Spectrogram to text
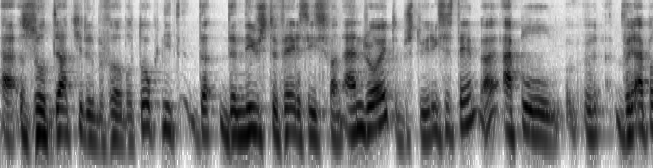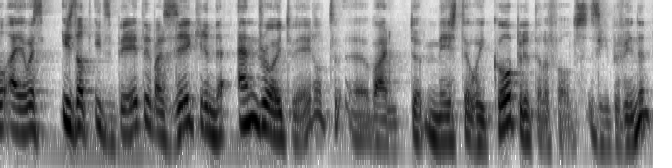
Uh, zodat je er bijvoorbeeld ook niet de, de, nieuwste versies van Android, het besturingssysteem, uh, Apple, voor Apple iOS is dat iets beter, maar zeker in de Android-wereld, uh, waar de meeste goedkopere telefoons zich bevinden,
